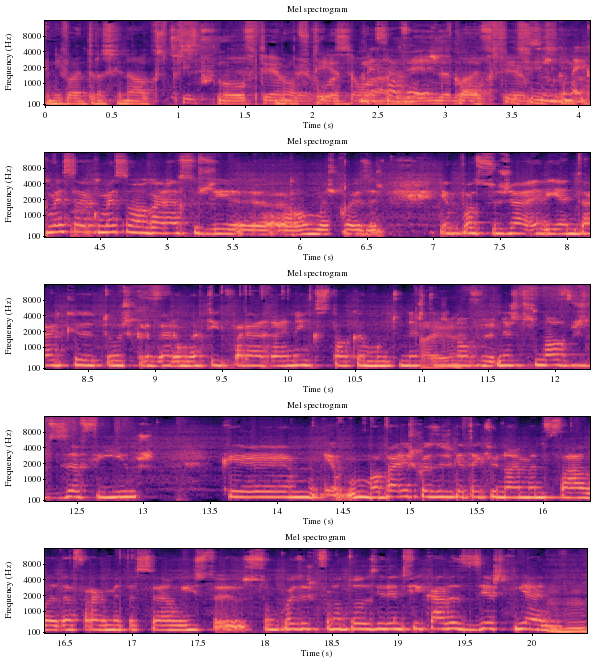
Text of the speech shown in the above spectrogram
a nível internacional que se Sim, porque não houve tempo não houve em relação começa a, a ver. ainda claro, não houve sim, tempo. Sim, come, começa, começam agora a surgir uh, algumas coisas. Eu posso já adiantar que estou a escrever um artigo para a Running que se toca muito nestes, ah, é? novos, nestes novos desafios que hum, várias coisas que até que o Neumann fala da fragmentação, isso eh, são coisas que foram todas identificadas este ano, uhum.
